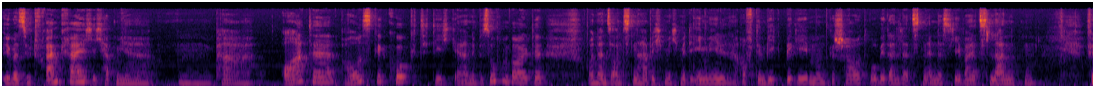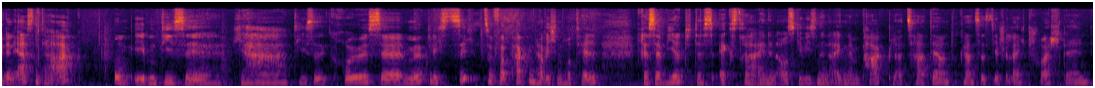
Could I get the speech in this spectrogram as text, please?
über Südfrankreich. Ich habe mir ein paar Orte ausgeguckt, die ich gerne besuchen wollte. Und ansonsten habe ich mich mit Emil auf den Weg begeben und geschaut, wo wir dann letzten Endes jeweils landen. Für den ersten Tag, um eben diese, ja, diese Größe möglichst sicher zu verpacken, habe ich ein Hotel reserviert, das extra einen ausgewiesenen eigenen Parkplatz hatte. Und du kannst es dir vielleicht vorstellen,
